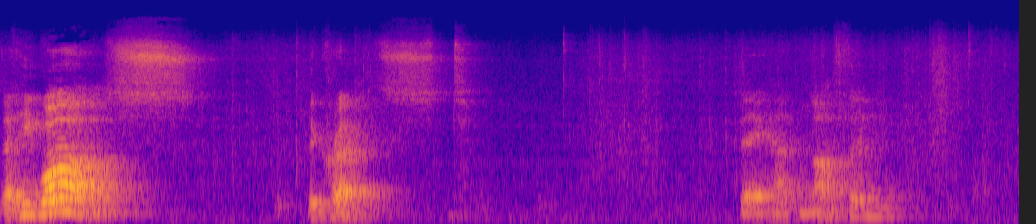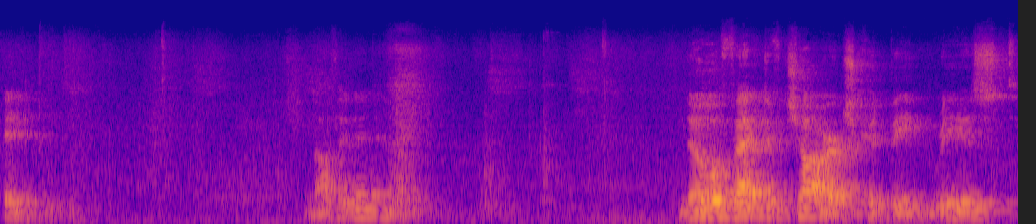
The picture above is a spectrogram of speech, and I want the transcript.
that he was the Christ. They had nothing in him. Nothing in him. No effective charge could be raised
